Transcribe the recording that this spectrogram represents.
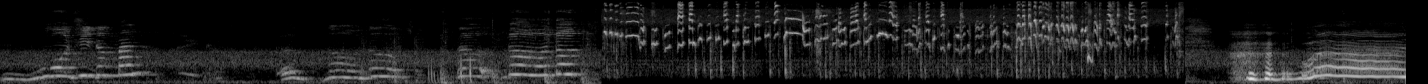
무엇이든만 누누누누누누 우와,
